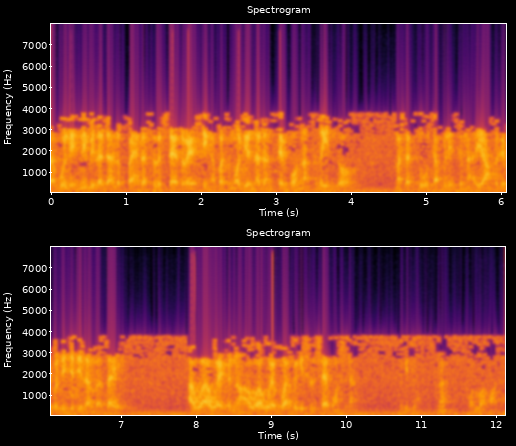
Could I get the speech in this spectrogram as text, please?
tak boleh. Ni bila dah lepas dah selesai dressing apa semua dia dalam tempoh nak kering tu masa tu tak boleh kena ayam. Sebab dia jadi lambat baik awal-awal kena awal-awal buat bagi selesai pun senang. Begitu. Ha? Allah ma'ala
